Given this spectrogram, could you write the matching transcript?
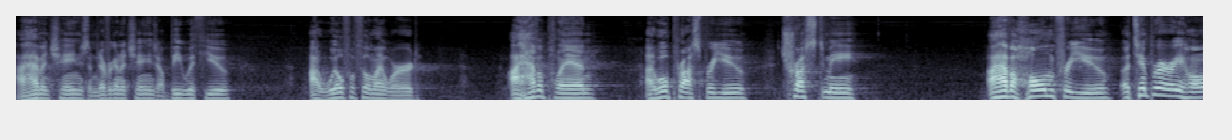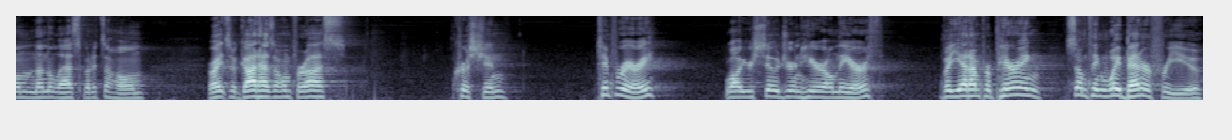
I haven't changed. I'm never going to change. I'll be with you. I will fulfill my word. I have a plan. I will prosper you. Trust me. I have a home for you, a temporary home nonetheless, but it's a home. Right? So God has a home for us, Christian, temporary, while you're sojourn here on the earth. But yet I'm preparing something way better for you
